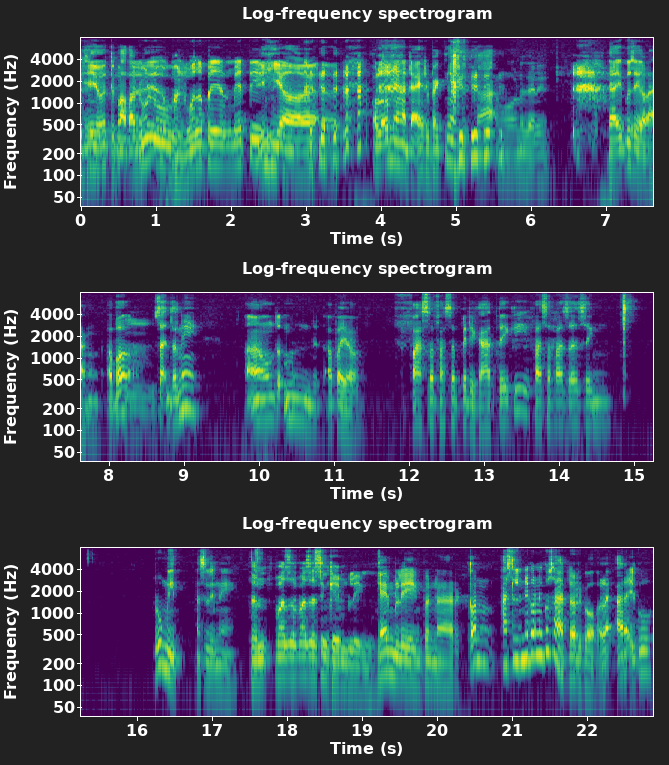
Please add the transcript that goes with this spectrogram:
Iya, tipe apa dulu? Manual apa yang metik? Iya. Kalau Om yang ada airbagnya suka ngono dari. Nah, itu sih lang. Apa sakjane eh, untuk men, apa ya? Fase-fase PDKT iki fase-fase sing rumit aslinya. Dan fase-fase sing gambling. Gambling bener. Kon aslinya kon iku sadar kok lek arek iku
